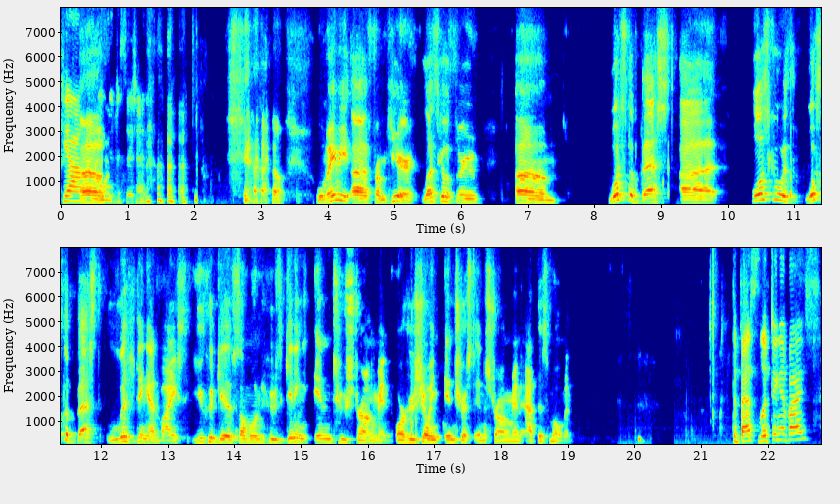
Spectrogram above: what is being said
Yeah, Um, good decision. Yeah, I know. Well, maybe uh, from here, let's go through. Um, what's the best? Uh, well, let's go with what's the best lifting advice you could give someone who's getting into strongman or who's showing interest in strongman at this moment, the best lifting advice.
